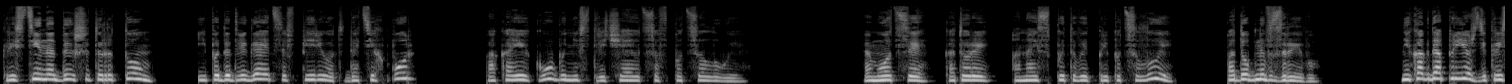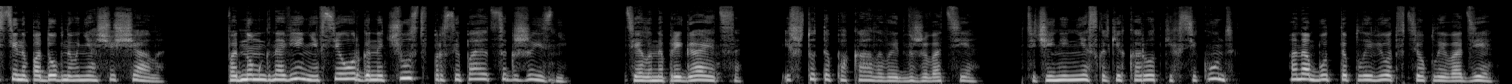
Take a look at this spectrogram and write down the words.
Кристина дышит ртом и пододвигается вперед до тех пор, пока их губы не встречаются в поцелуе. Эмоции, которые она испытывает при поцелуе, подобны взрыву. Никогда прежде Кристина подобного не ощущала. В одно мгновение все органы чувств просыпаются к жизни. Тело напрягается, и что-то покалывает в животе. В течение нескольких коротких секунд она будто плывет в теплой воде,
